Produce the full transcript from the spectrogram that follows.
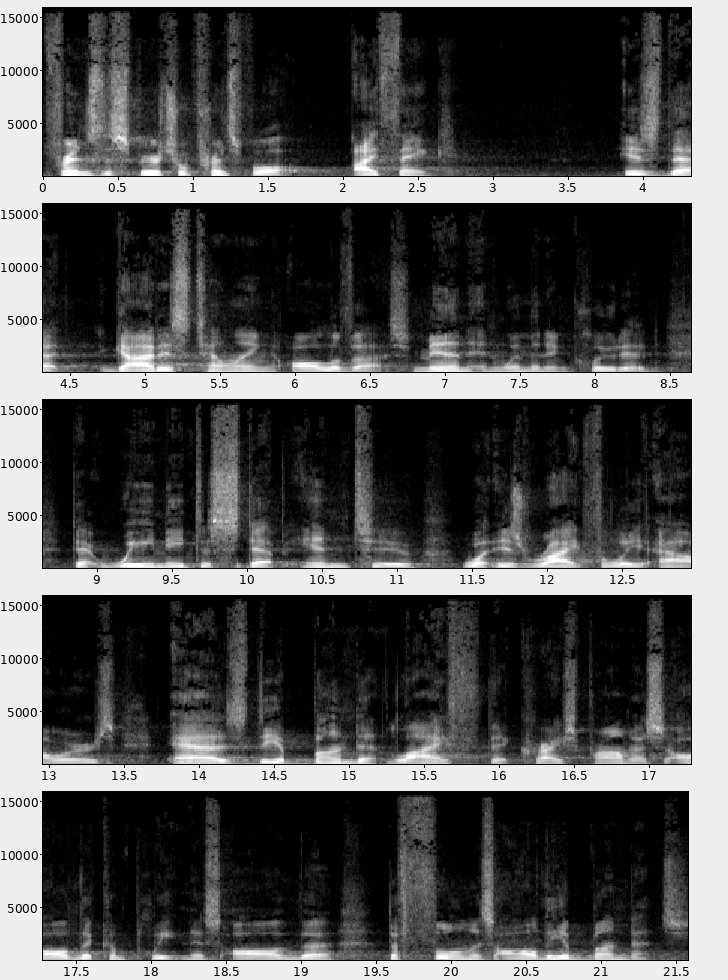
Friends, the spiritual principle, I think, is that God is telling all of us, men and women included, that we need to step into what is rightfully ours as the abundant life that Christ promised all the completeness, all the, the fullness, all the abundance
